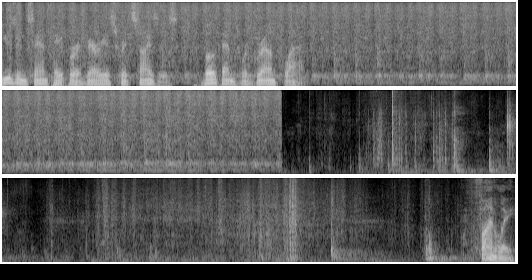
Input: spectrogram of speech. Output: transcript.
Using sandpaper of various grit sizes, both ends were ground flat. Finally,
